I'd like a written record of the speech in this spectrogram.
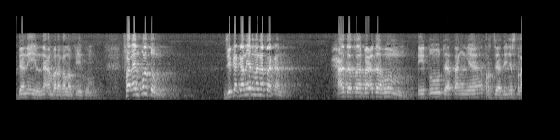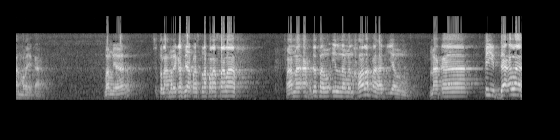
dalil. Na'am barakallahu fikum. Fa'in qultum jika kalian mengatakan hadatsa ba'dahum itu datangnya terjadinya setelah mereka. Paham ya? Setelah mereka siapa? Setelah para salaf. Fama ahdatsahu illa man khalafa hadiyahum. Maka tidaklah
